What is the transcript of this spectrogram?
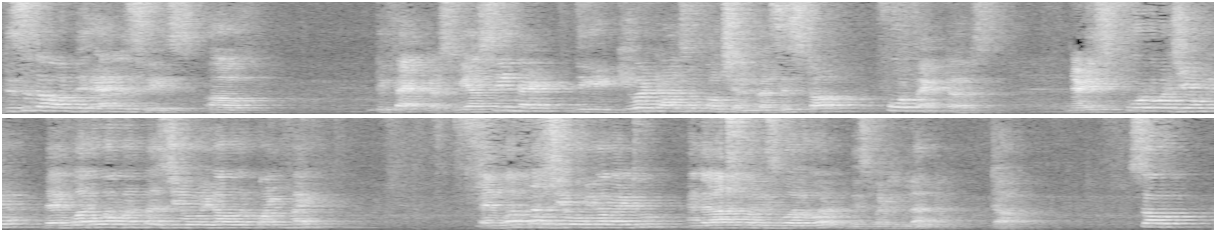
this is about the analysis of the factors. We have seen that the given transfer function consists of four factors. That is 4 over j omega, then 1 over 1 plus j omega over 0.5, then 1 plus j omega by 2, and the last one is 1 over this particular term. So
